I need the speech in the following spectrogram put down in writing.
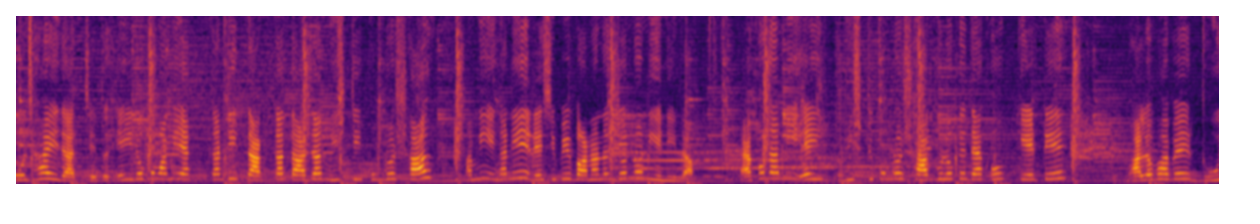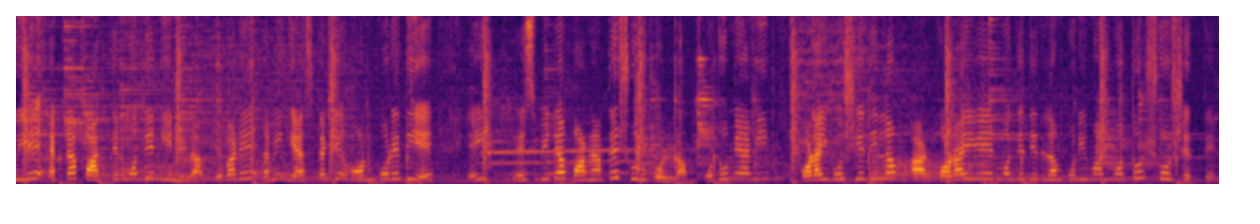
বোঝাই যাচ্ছে। তো এই রকম আমি এক কাটি টাটকা, তাজা মিষ্টি কুমড়ো শাক আমি এখানে রেসিপি বানানোর জন্য নিয়ে নিলাম। এখন আমি এই মিষ্টি কুমড়ো শাকগুলোকে দেখো কেটে ভালোভাবে ধুয়ে একটা পাত্রের মধ্যে নিয়ে নিলাম। এবারে আমি গ্যাসটাকে অন করে দিয়ে এই রেসিপিটা বানাতে শুরু করলাম। প্রথমে আমি কড়াই বসিয়ে দিলাম আর কড়াইয়ের মধ্যে দিলাম পরিমাণ মতো সর্ষের তেল।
